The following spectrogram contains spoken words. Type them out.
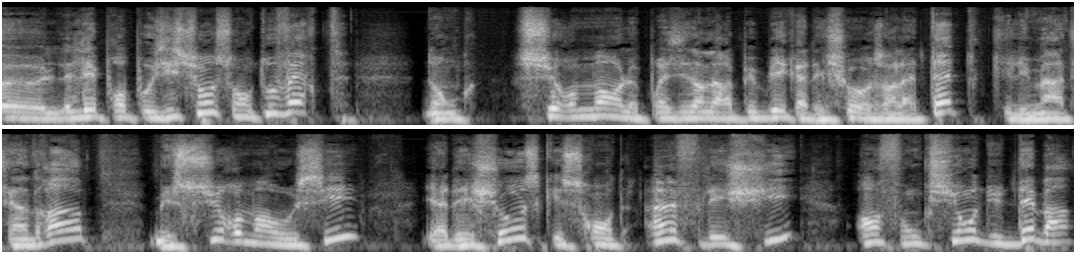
euh, les propositions sont ouvertes. Donc, sûrement, le président de la République a des choses dans la tête qu'il y maintiendra, mais sûrement aussi, il y a des choses qui seront infléchies en fonction du débat.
